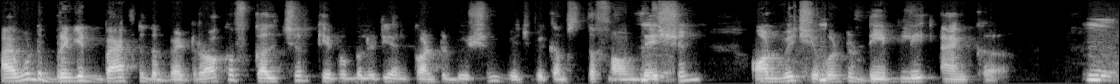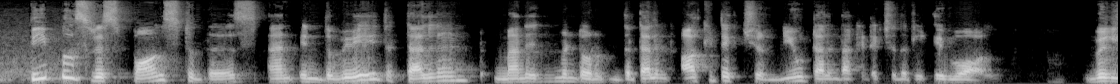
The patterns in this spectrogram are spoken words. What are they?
I want to bring it back to the bedrock of culture, capability, and contribution, which becomes the foundation on which you're going to deeply anchor. Mm. People's response to this, and in the way the talent management or the talent architecture, new talent architecture that will evolve, will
